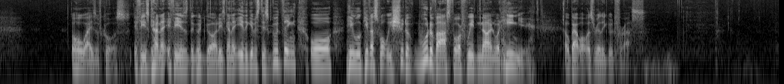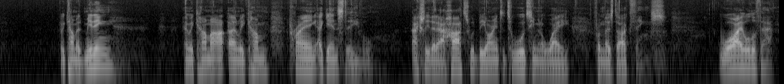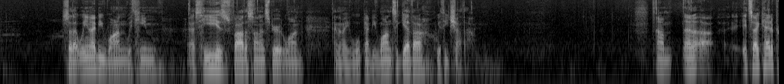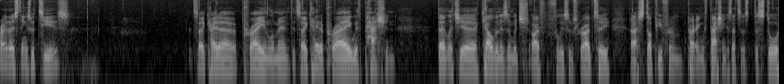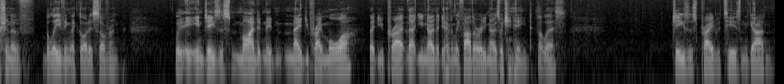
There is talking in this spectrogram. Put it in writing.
Always, of course. If He's gonna, if He is the good God, He's going to either give us this good thing or He will give us what we should have, would have asked for if we'd known what He knew about what was really good for us. We come admitting, and we come uh, and we come praying against evil. Actually, that our hearts would be oriented towards Him in a way from those dark things. Why all of that? So that we may be one with Him as He is Father, Son, and Spirit one, and that we may be one together with each other. Um, and uh, it's okay to pray those things with tears. It's okay to pray in lament. It's okay to pray with passion. Don't let your Calvinism, which I fully subscribe to, uh, stop you from praying with passion because that's a distortion of believing that God is sovereign. In Jesus' mind, it made you pray more, that you, pray, that you know that your Heavenly Father already knows what you need, not less. Jesus prayed with tears in the garden.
